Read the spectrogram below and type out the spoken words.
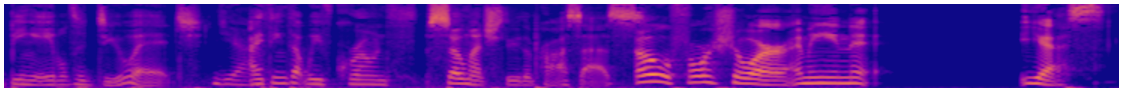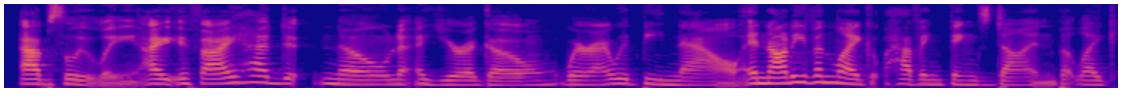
being able to do it. Yeah. I think that we've grown th- so much through the process. Oh, for sure. I mean, yes, absolutely. I if I had known a year ago where I would be now, and not even like having things done, but like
